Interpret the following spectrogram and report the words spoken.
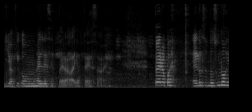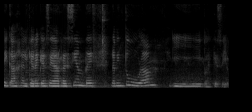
Y yo aquí como mujer desesperada, ya ustedes saben. Pero pues, él usando su lógica, él quiere que sea reciente la pintura y pues qué sé yo.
